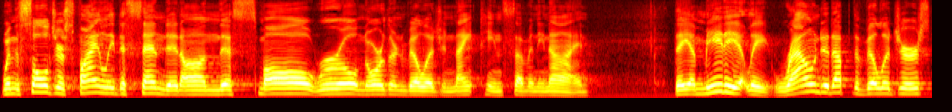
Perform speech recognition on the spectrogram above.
When the soldiers finally descended on this small rural northern village in 1979, they immediately rounded up the villagers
